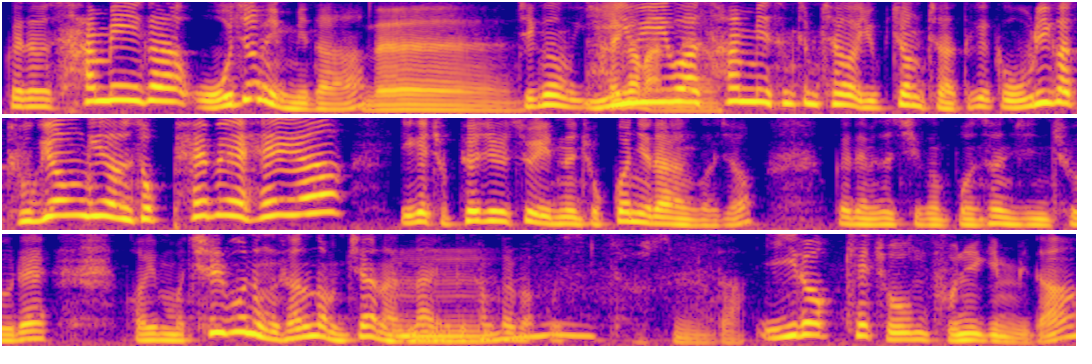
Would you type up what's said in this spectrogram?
그래서 3위가 5점입니다. 네. 지금 2위와 많네요. 3위 승점 차가 6점 차. 그러니까 우리가 두 경기 연속 패배해야 이게 좁혀질 수 있는 조건이라는 거죠. 그러면서 지금 본선 진출에 거의 뭐 7분 응선은 넘지 않았나 이렇게 음, 평가를 받고 있습니다. 좋습니다. 이렇게 좋은 분위기입니다.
